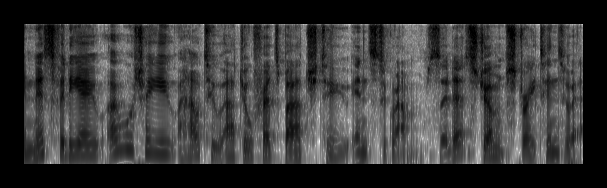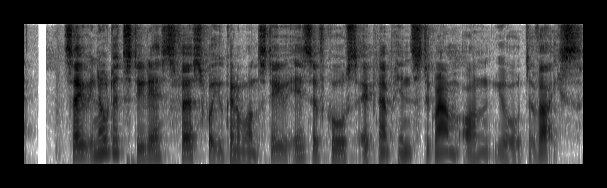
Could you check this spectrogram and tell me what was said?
In this video, I will show you how to add your Threads badge to Instagram, so let's jump straight into it. So in order to do this, first what you're going to want to do is of course open up Instagram on your device.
